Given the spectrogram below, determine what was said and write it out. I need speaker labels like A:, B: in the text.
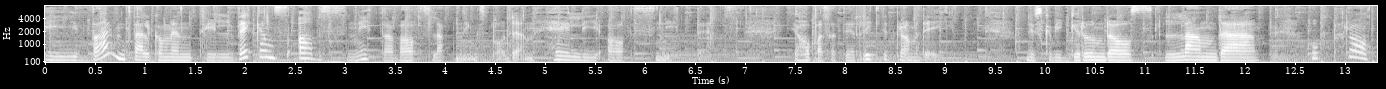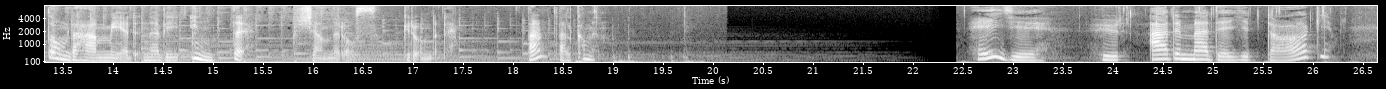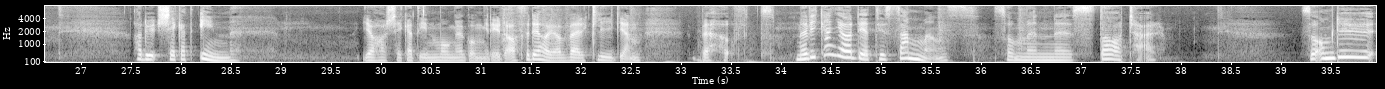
A: Hej, varmt välkommen till veckans avsnitt av avslappningspodden, helgavsnittet. Jag hoppas att det är riktigt bra med dig. Nu ska vi grunda oss, landa och prata om det här med när vi inte känner oss grundade. Varmt välkommen! Hej! Hur är det med dig idag? Har du checkat in jag har checkat in många gånger idag, för det har jag verkligen behövt. Men vi kan göra det tillsammans som en eh, start här. Så om du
